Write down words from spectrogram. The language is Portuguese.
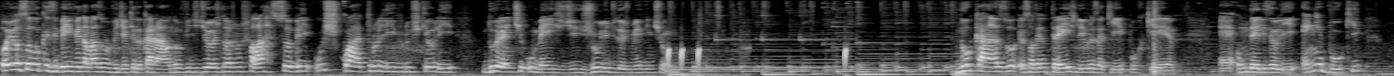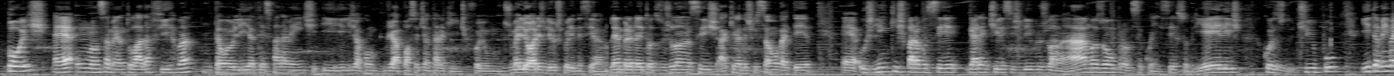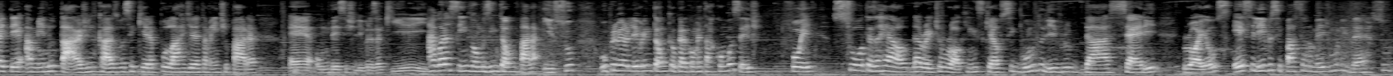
Oi, eu sou o Lucas e bem-vindo a mais um vídeo aqui do canal. No vídeo de hoje nós vamos falar sobre os quatro livros que eu li durante o mês de julho de 2021. No caso, eu só tenho três livros aqui porque é, um deles eu li em e-book, pois é um lançamento lá da firma, então eu li antecipadamente e já, já posso adiantar aqui que foi um dos melhores livros que eu li nesse ano. Lembrando aí todos os lances, aqui na descrição vai ter é, os links para você garantir esses livros lá na Amazon, para você conhecer sobre eles, coisas do tipo. E também vai ter a minutagem, caso você queira pular diretamente para é, um desses livros aqui. Agora sim, vamos então para isso. O primeiro livro então que eu quero comentar com vocês foi Sua Alteza Real, da Rachel Rockins, que é o segundo livro da série Royals. Esse livro se passa no mesmo universo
